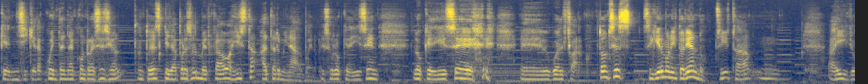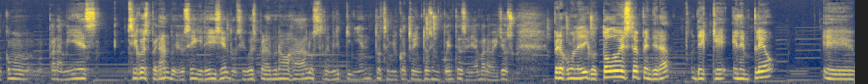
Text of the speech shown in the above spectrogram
que ni siquiera cuentan ya con recesión, entonces que ya por eso el mercado bajista ha terminado. Bueno, eso es lo que dicen, lo que dice eh, Wells Fargo. Entonces, seguir monitoreando, sí, está mm, ahí. Yo como para mí es, sigo esperando, yo seguiré diciendo, sigo esperando una bajada a los 3.500, 3.450, sería maravilloso. Pero como le digo, todo esto dependerá de que el empleo, eh,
